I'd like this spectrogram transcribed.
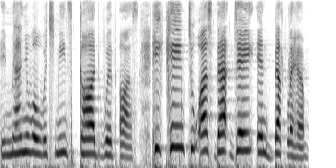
Emmanuel, which means God with us. He came to us that day in Bethlehem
